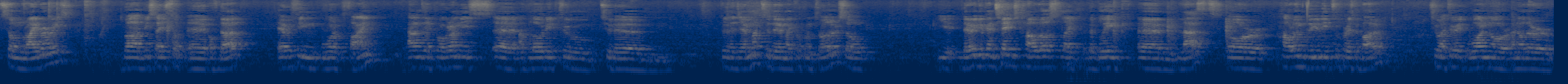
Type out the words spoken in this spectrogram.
some libraries, but besides of, uh, of that, everything worked fine, and the program is uh, uploaded to to the to the Gemma, to the microcontroller. So you, there you can change how long like the blink um, lasts, or how long do you need to press the button to activate one or another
